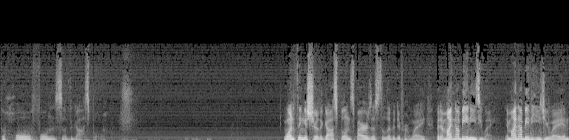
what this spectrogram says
the whole fullness of the gospel. One thing is sure the gospel inspires us to live a different way, but it might not be an easy way. It might not be the easy way. And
